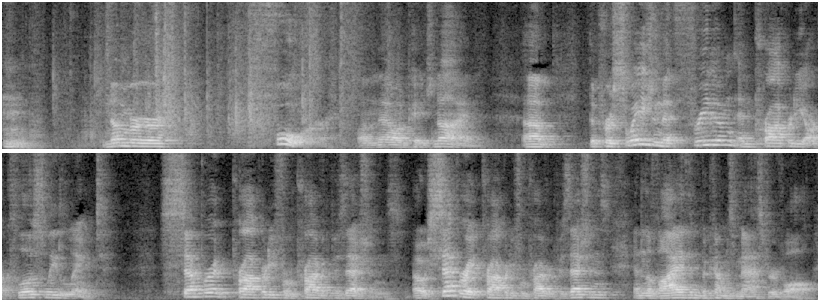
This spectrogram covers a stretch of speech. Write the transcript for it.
Number four, on now on page nine, um, the persuasion that freedom and property are closely linked. Separate property from private possessions. Oh, separate property from private possessions, and Leviathan becomes master of all.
